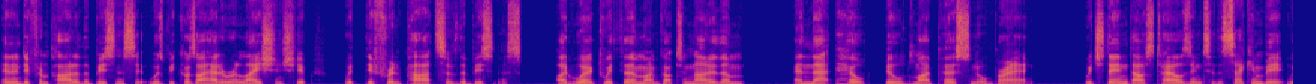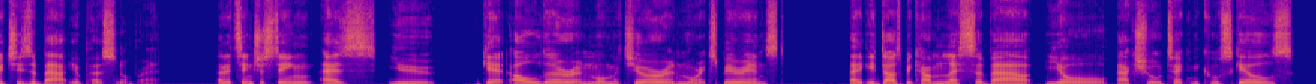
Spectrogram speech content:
in a different part of the business, it was because I had a relationship with different parts of the business. I'd worked with them, I'd got to know them, and that helped build my personal brand, which then dovetails into the second bit, which is about your personal brand. And it's interesting as you get older and more mature and more experienced, uh, it does become less about your actual technical skills.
